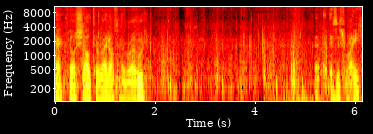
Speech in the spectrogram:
Eckville Shelter right off of the road. Uh, is this right?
